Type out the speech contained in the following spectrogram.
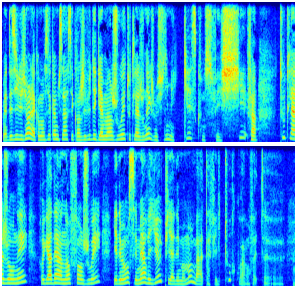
ma désillusion, elle a commencé comme ça. C'est quand j'ai vu des gamins jouer toute la journée que je me suis dit, mais qu'est-ce qu'on se fait chier? Enfin, toute la journée, regarder un enfant jouer, il y a des moments, c'est merveilleux, puis il y a des moments, bah, t'as fait le tour, quoi, en fait. euh, Mm.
